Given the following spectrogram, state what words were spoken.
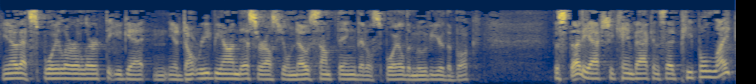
You know that spoiler alert that you get, and you know, don't read beyond this or else you'll know something that'll spoil the movie or the book. The study actually came back and said people like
